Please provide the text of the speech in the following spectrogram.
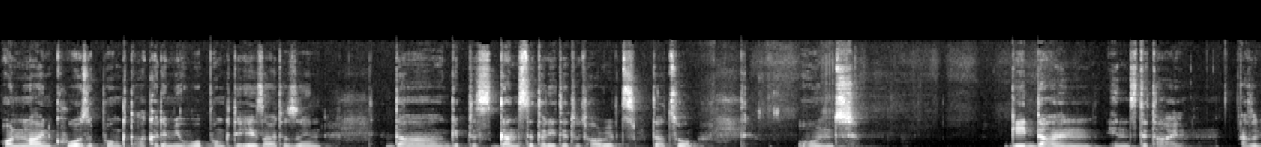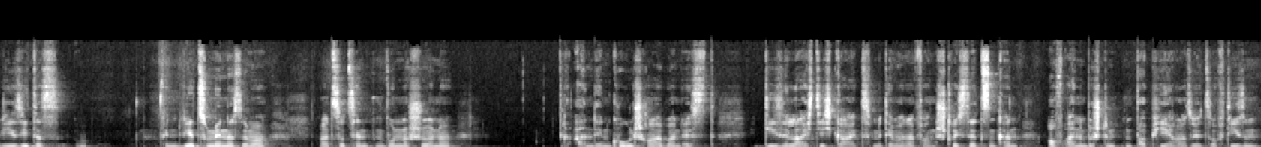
onlinekurse.akademieruhr.de Seite sehen. Da gibt es ganz detaillierte Tutorials dazu und gehen dann ins Detail. Also wie ihr seht, das finden wir zumindest immer als Dozenten wunderschöne an den Kugelschreibern ist diese Leichtigkeit, mit der man einfach einen Strich setzen kann auf einem bestimmten Papier, also jetzt auf diesem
